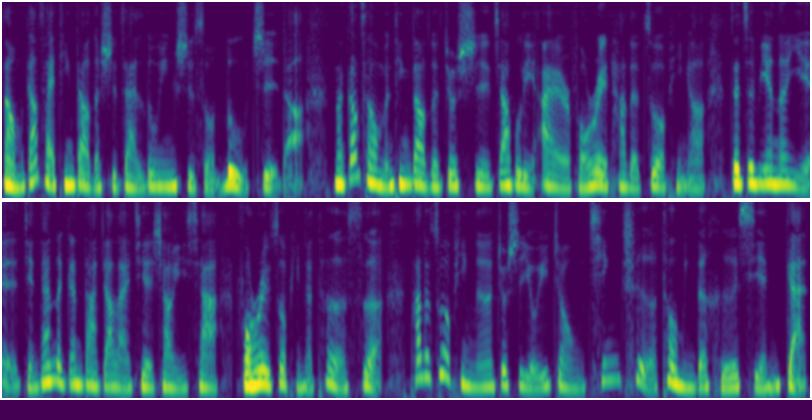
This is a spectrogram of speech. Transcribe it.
那我们刚才听到的是在录音室所录制的。那刚才我们听到的就是加布里埃尔·冯瑞他的作品啊，在这边呢也简单的跟大家来介绍一下冯瑞作品的特色。他的作品呢就是有一种清澈透明的和弦感，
